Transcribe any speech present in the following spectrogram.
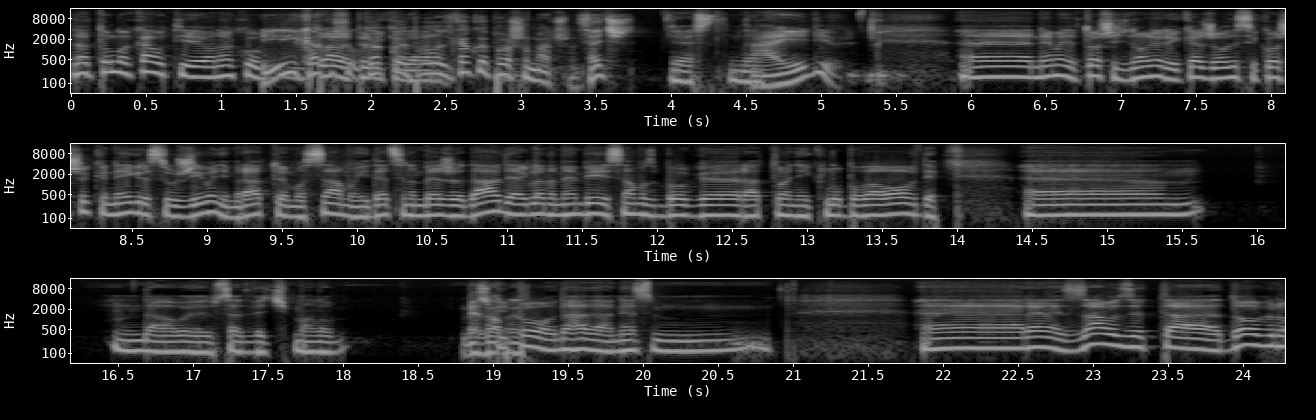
Da, to lokaut je onako I kako, su, kako, je, da- prolaz, kako je prošao Mačan? Sećaš se? Jeste, da. A idi. E, Nemanja Tošić donira i kaže ovde se košarka ne igra sa uživanjem, ratujemo samo i deca nam beže odavde, ja gledam NBA samo zbog e, ratovanja i klubova ovde. E, da, ovo je sad već malo Bez obraza. da, da, ne sam... E, arena je zauzeta, dobro,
